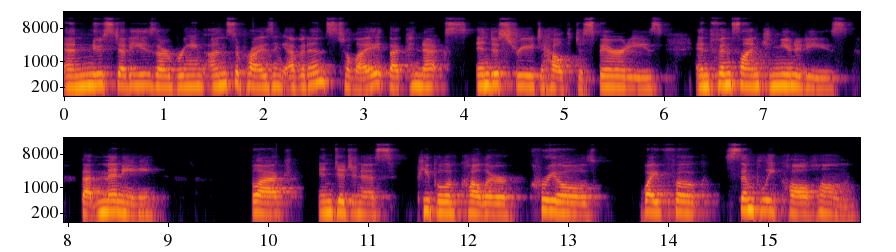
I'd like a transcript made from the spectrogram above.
And new studies are bringing unsurprising evidence to light that connects industry to health disparities in fence line communities that many Black, Indigenous, people of color, Creoles, white folk simply call home.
